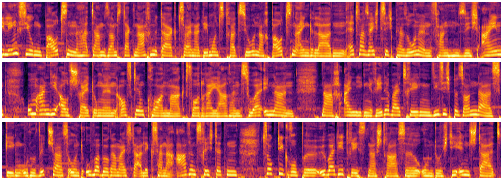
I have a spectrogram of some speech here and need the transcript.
Die Linksjugend Bautzen hatte am Samstagnachmittag zu einer Demonstration nach Bautzen eingeladen. Etwa 60 Personen fanden sich ein, um an die Ausschreitungen auf dem Kornmarkt vor drei Jahren zu erinnern. Nach einigen Redebeiträgen, die sich besonders gegen Udo Witschers und Oberbürgermeister Alexander Ahrens richteten, zog die Gruppe über die Dresdner Straße und durch die Innenstadt.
